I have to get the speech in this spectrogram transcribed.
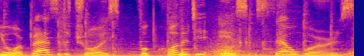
Your best choice for quality is cell walls.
